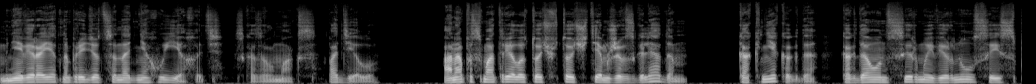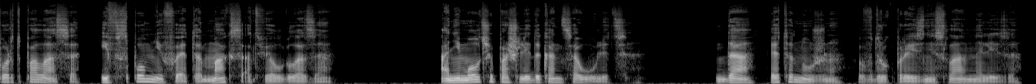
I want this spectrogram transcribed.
«Мне, вероятно, придется на днях уехать», — сказал Макс, — «по делу». Она посмотрела точь-в-точь точь тем же взглядом, как некогда, когда он с Ирмой вернулся из спортпаласа, и, вспомнив это, Макс отвел глаза. Они молча пошли до конца улицы. «Да, это нужно», — вдруг произнесла Анна-Лиза.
